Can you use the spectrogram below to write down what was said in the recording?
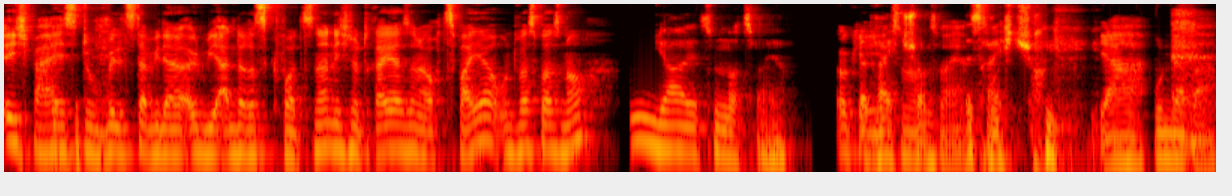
Ich weiß, du willst da wieder irgendwie andere Squads, ne? Nicht nur Dreier, sondern auch Zweier. Und was war es noch? Ja, jetzt nur noch Zweier. Okay, das reicht schon. Zwei, es reicht schon. Ja, wunderbar.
